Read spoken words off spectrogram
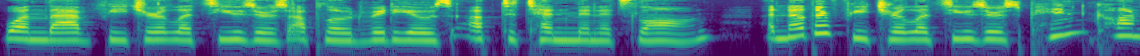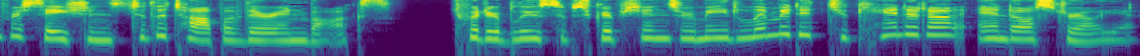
One Lab feature lets users upload videos up to 10 minutes long. Another feature lets users pin conversations to the top of their inbox. Twitter Blue subscriptions are made limited to Canada and Australia.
